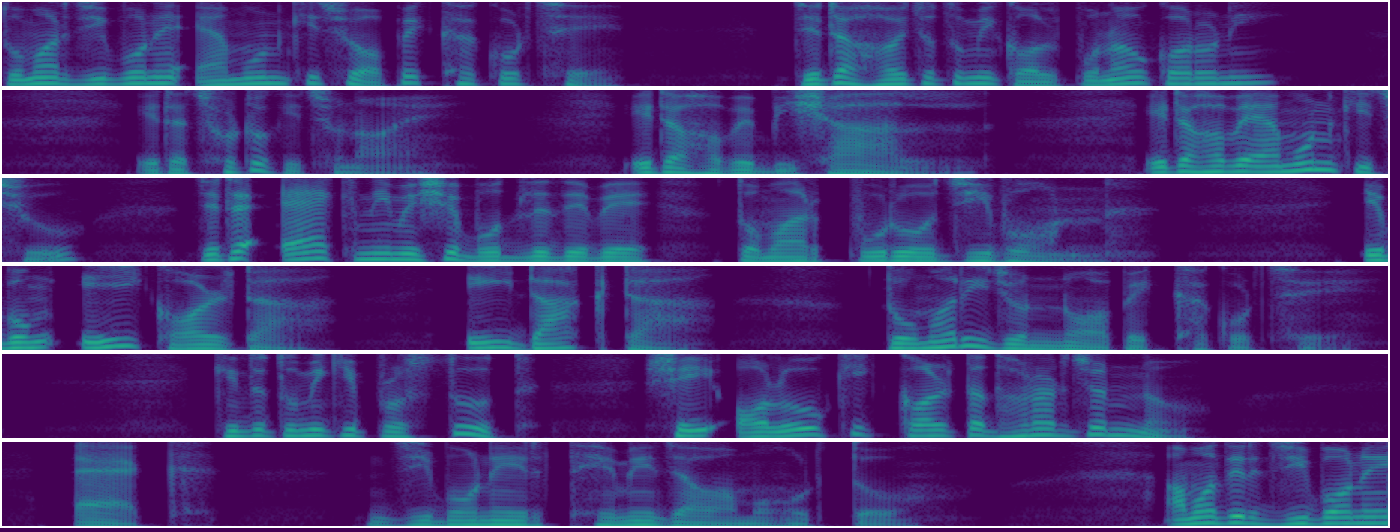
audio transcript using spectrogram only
তোমার জীবনে এমন কিছু অপেক্ষা করছে, যেটা হয়তো তুমি কল্পনাও করনি? এটা ছোট কিছু নয়। এটা হবে বিশাল। এটা হবে এমন কিছু, যেটা এক নিমেষে বদলে দেবে তোমার পুরো জীবন। এবং এই কলটা, এই ডাকটা তোমারই জন্য অপেক্ষা করছে। কিন্তু তুমি কি প্রস্তুত সেই অলৌকিক কলটা ধরার জন্য? এক, জীবনের থেমে যাওয়া মুহূর্ত। আমাদের জীবনে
